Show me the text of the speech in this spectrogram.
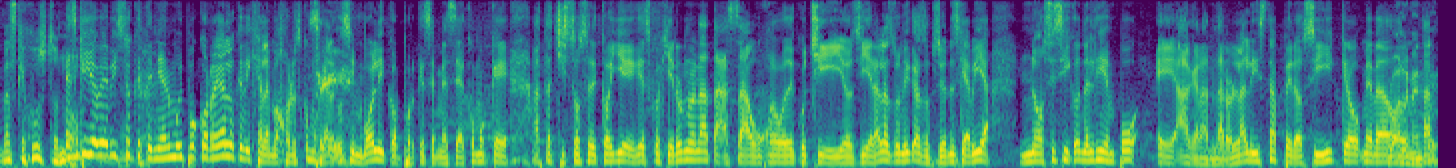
más que justo, ¿no? Es que yo había visto que tenían muy poco regalo, que dije, a lo mejor es como Sí. que algo simbólico, porque se me hacía como que hasta chistoso de que, oye, escogieron una taza, un juego de cuchillos, y eran las únicas opciones que había. No sé si con el tiempo eh, agrandaron la lista, pero sí creo me había dado Probablemente.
